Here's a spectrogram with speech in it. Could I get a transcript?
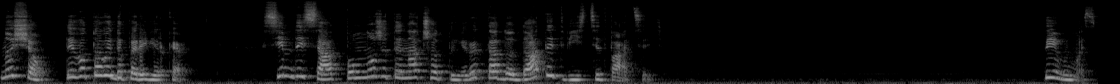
Ну що, ти готовий до перевірки? 70 помножити на 4 та додати 220. Дивимось.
